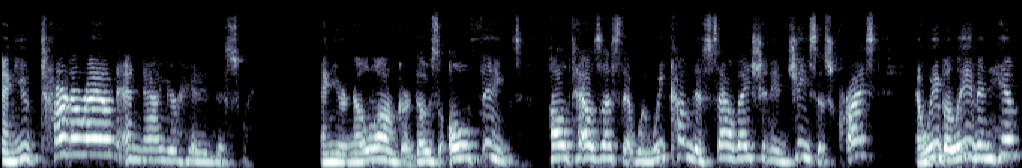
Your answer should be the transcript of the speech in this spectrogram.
and you turn around and now you're headed this way. And you're no longer those old things. Paul tells us that when we come to salvation in Jesus Christ and we believe in him,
